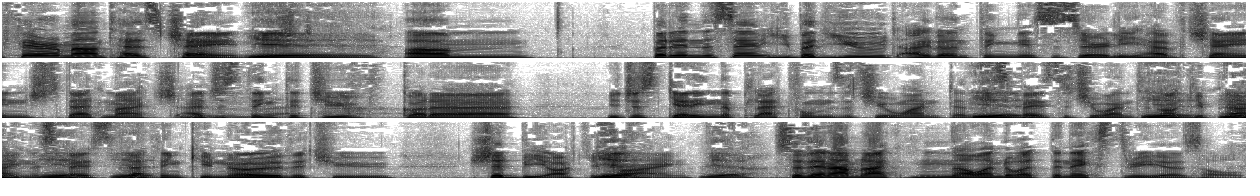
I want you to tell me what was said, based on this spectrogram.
fair amount has changed. Yeah. Um, but in the same, but you, I don't think necessarily have changed that much. I just think that you've got a, you're just getting the platforms that you want and the space that you want and Yeah, occupying yeah, the yeah, space that yeah. I think you know that you should be occupying. Yeah. yeah. So then I'm like, hmm, I wonder what the next three years hold.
